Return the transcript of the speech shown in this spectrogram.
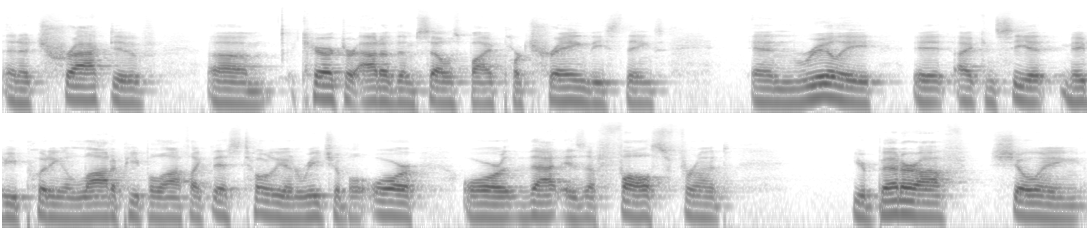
an attractive um, character out of themselves by portraying these things, and really, it I can see it maybe putting a lot of people off, like this totally unreachable, or or that is a false front. You're better off showing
